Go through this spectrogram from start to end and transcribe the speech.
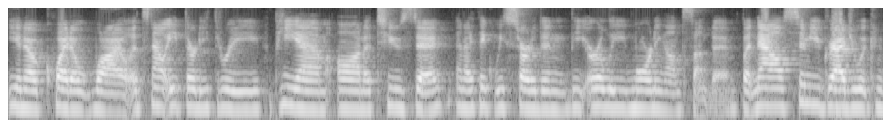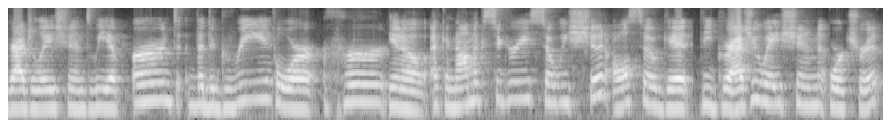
you know, quite a while. It's now 8.33 p.m. on a Tuesday. And I think we started in the early morning on Sunday. But now, SimU graduate, congratulations. We have earned the degree for her, you know, economics degree. So we should also get the graduation portrait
